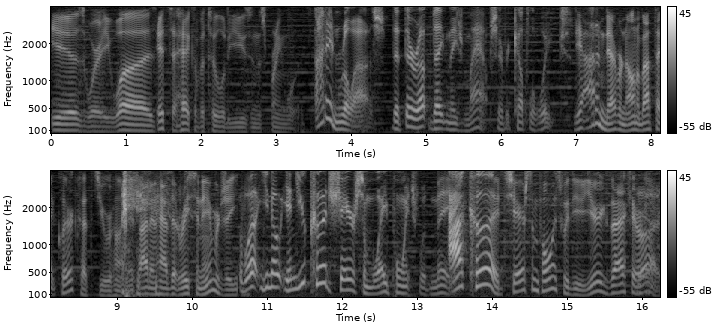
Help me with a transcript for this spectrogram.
is, where he was. It's a heck of a tool to use in the spring woods. I didn't realize that they're updating these maps every couple of weeks. Yeah, I'd have never known about that clear cut that you were hunting if I didn't have that recent imagery. Well, you know, and you could share some waypoints with me. I could share some points with you. You're exactly right.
